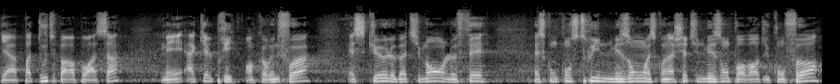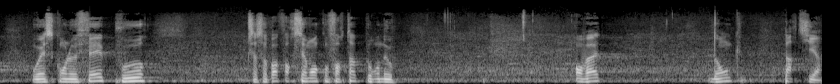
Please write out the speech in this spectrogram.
il n'y a pas de doute par rapport à ça, mais à quel prix? Encore une fois, est-ce que le bâtiment, on le fait, est-ce qu'on construit une maison, est-ce qu'on achète une maison pour avoir du confort, ou est-ce qu'on le fait pour que ça ne soit pas forcément confortable pour nous? On va donc partir.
